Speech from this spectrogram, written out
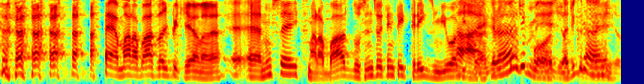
é, Marabá é uma cidade pequena, né? É, é, não sei. Marabá, 283 mil Ah, habitantes. é grande, pô, cidade grande. média.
